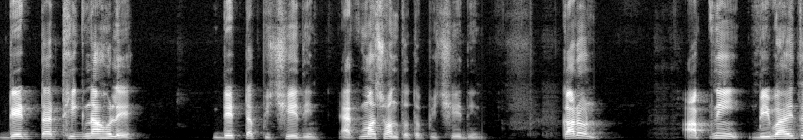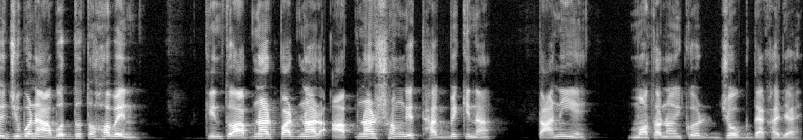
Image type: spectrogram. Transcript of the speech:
ডেটটা ঠিক না হলে ডেটটা পিছিয়ে দিন, এক মাস অন্তত পিছিয়ে দিন। কারণ আপনি বিবাহিত জীবনে আবদ্ধ তো হবেন, কিন্তু আপনার পার্টনার আপনার সঙ্গে থাকবে কি না তা নিয়ে মতানৈক্যর যোগ দেখা যায়।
